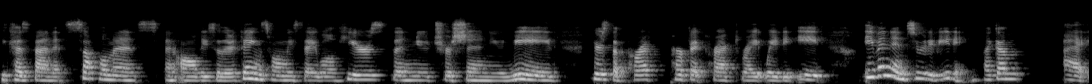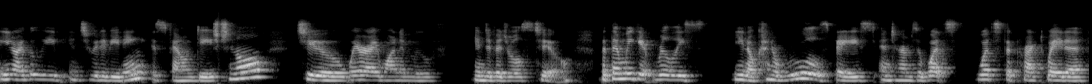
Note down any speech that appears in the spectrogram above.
because then it supplements and all these other things when we say, well, here's the nutrition you need, here's the per- perfect, correct, right way to eat. Even intuitive eating, like I'm I, you know, I believe intuitive eating is foundational to where I want to move individuals to. But then we get really, you know, kind of rules based in terms of what's what's the correct way to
